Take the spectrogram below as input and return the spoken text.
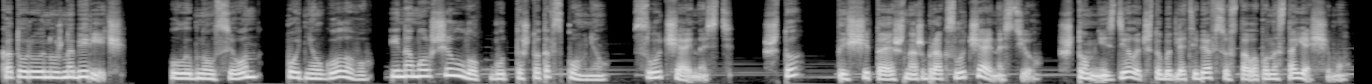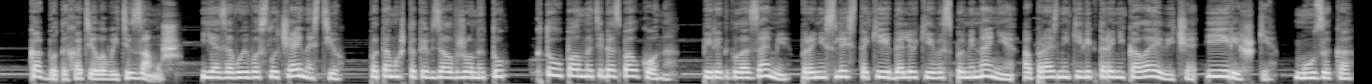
которую нужно беречь. Улыбнулся он, поднял голову и наморщил лоб, будто что-то вспомнил. Случайность. Что? Ты считаешь наш брак случайностью. Что мне сделать, чтобы для тебя все стало по-настоящему? Как бы ты хотела выйти замуж? Я зову его случайностью, потому что ты взял в жены ту, кто упал на тебя с балкона. Перед глазами пронеслись такие далекие воспоминания о празднике Виктора Николаевича и Иришки. Музыка,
